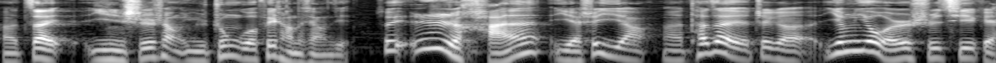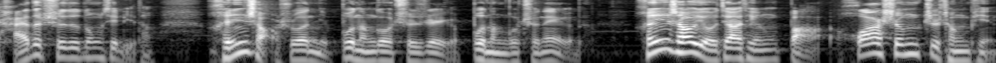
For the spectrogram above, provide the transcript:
啊，在饮食上与中国非常的相近，所以日韩也是一样啊。他在这个婴幼儿时期给孩子吃的东西里头，很少说你不能够吃这个，不能够吃那个的，很少有家庭把花生制成品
